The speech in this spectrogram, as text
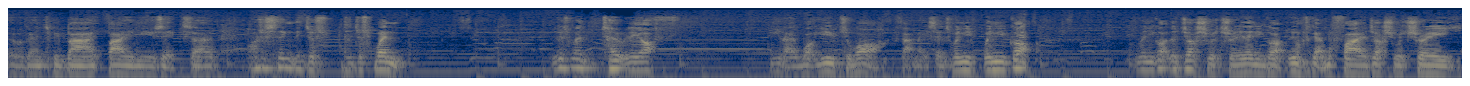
who are going to be buy, buying music. So I just think they just they just went they just went totally off you know what U2 are, if that makes sense. When you when you've got when you got the Joshua Tree, then you got the Unforgettable Fire, Joshua Tree,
